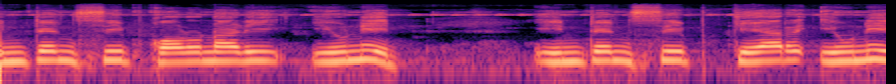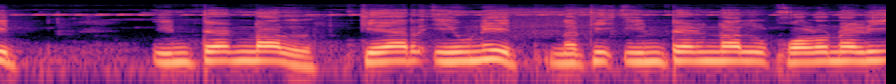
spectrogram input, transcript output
Intensive coronary unit, intensive care unit, internal care unit নাকি ইন্টারনাল করোনারি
